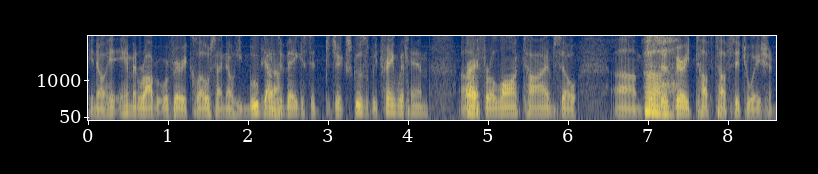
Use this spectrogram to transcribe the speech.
you know, hi- him and Robert were very close. I know he moved Yeah. out to Vegas to, to exclusively train with him uh, Right. for a long time. So, um, just a very tough, tough situation.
